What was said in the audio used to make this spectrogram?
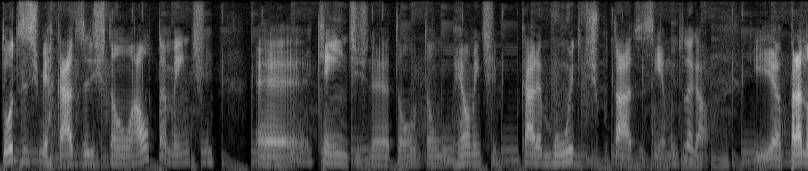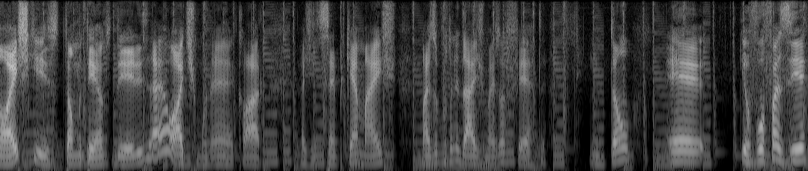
todos esses mercados eles estão altamente é, quentes, né? Estão tão realmente, cara, muito disputados, assim, é muito legal. E é, para nós que estamos dentro deles é ótimo, né? É claro, a gente sempre quer mais, mais oportunidade, mais oferta. Então, é, eu vou fazer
